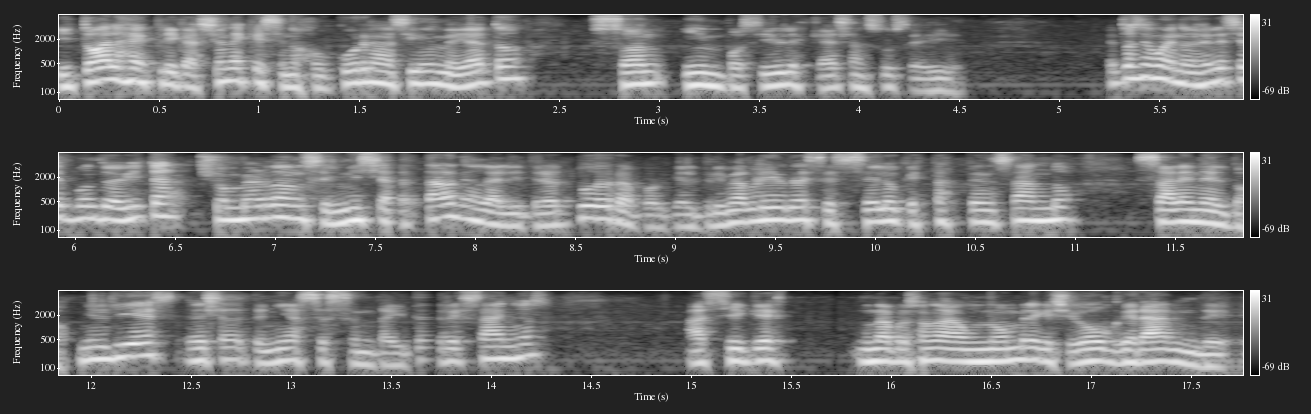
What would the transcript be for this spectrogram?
y todas las explicaciones que se nos ocurren así de inmediato son imposibles que hayan sucedido. Entonces, bueno, desde ese punto de vista, John Verdon se inicia tarde en la literatura, porque el primer libro, ese Sé lo que estás pensando, sale en el 2010, ella tenía 63 años, así que es una persona, un hombre que llegó grande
